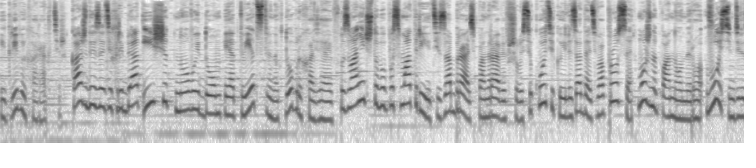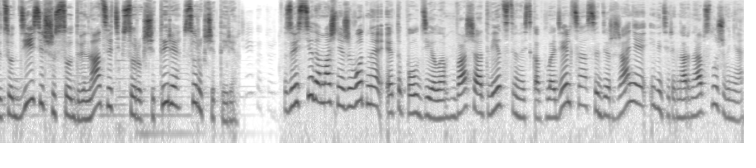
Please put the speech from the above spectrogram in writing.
игривый характер. Каждый из этих ребят ищет новый дом и ответственных, добрых хозяев. Позвонить, чтобы посмотреть и забрать понравившегося котика или задать вопросы, можно по номеру 8 910 612 44 44. Завести домашнее животное – это полдела. Ваша ответственность как владельца – содержание и ветеринарное обслуживание.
